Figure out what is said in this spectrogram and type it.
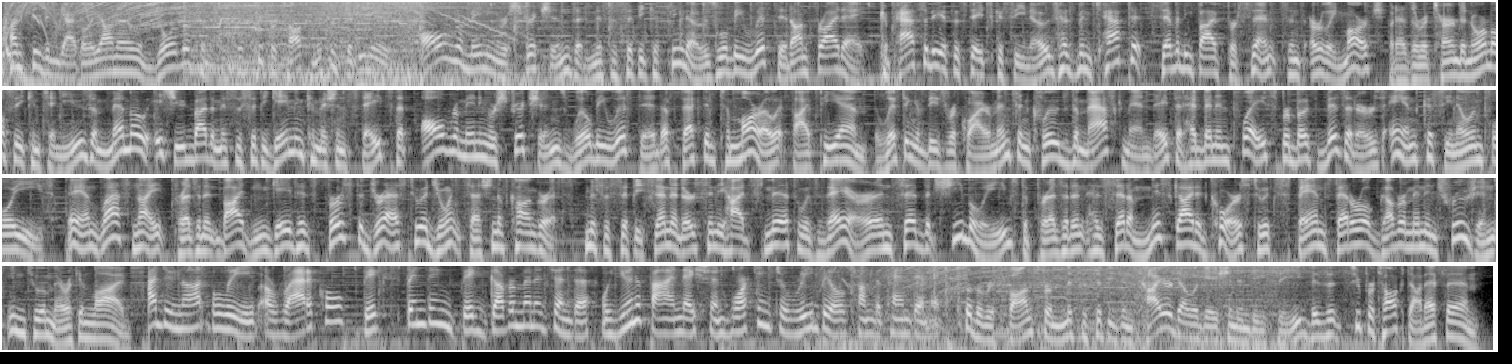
I'm Stephen Gagliano, and you're listening to Super Talk Mississippi News. All remaining restrictions at Mississippi casinos will be lifted on Friday. Capacity at the state's casinos has been capped at 75% since early March, but as a return to normalcy continues, a memo issued by the Mississippi Gaming Commission states that all remaining restrictions will be lifted effective tomorrow at 5 p.m. The lifting of these requirements includes the mask mandate that had been in place for both visitors and casino employees. Employees. And last night, President Biden gave his first address to a joint session of Congress. Mississippi Senator Cindy Hyde Smith was there and said that she believes the president has set a misguided course to expand federal government intrusion into American lives. I do not believe a radical, big spending, big government agenda will unify a nation working to rebuild from the pandemic. For the response from Mississippi's entire delegation in D.C., visit supertalk.fm.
